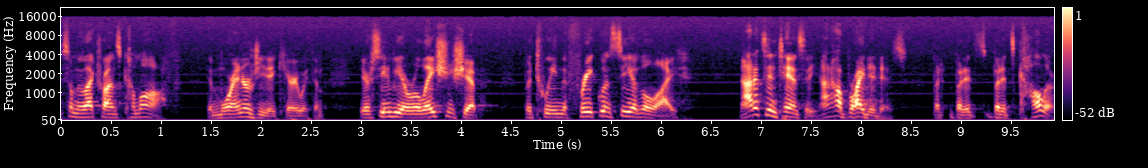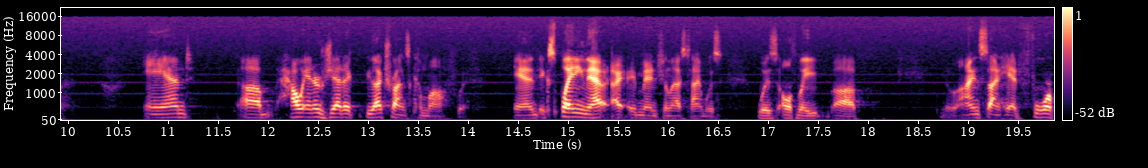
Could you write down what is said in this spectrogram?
some of the electrons come off, the more energy they carry with them. There seems to be a relationship between the frequency of the light, not its intensity, not how bright it is, but, but, its, but its color, and um, how energetic the electrons come off with. And explaining that, I mentioned last time, was, was ultimately, uh, you know, Einstein had four,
